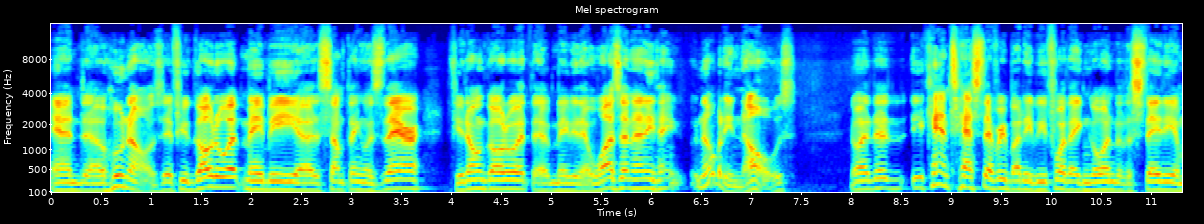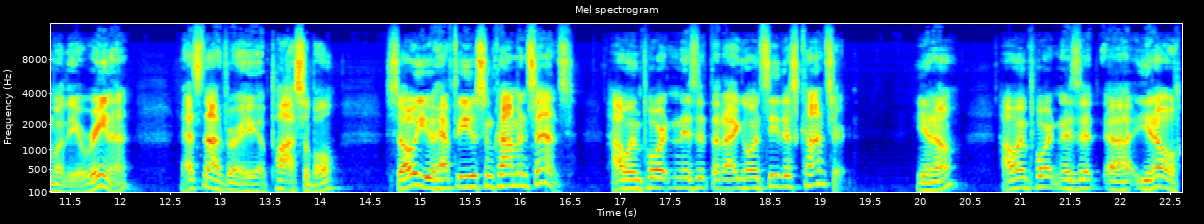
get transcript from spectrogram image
And uh, who knows? If you go to it, maybe uh, something was there. If you don't go to it, there, maybe there wasn't anything. Nobody knows. You can't test everybody before they can go into the stadium or the arena. That's not very uh, possible. So you have to use some common sense. How important is it that I go and see this concert? You know, How important is it? Uh, you know,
